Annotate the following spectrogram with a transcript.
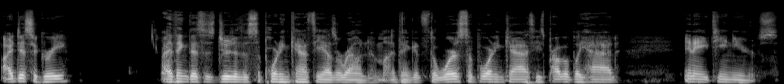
I disagree. I think this is due to the supporting cast he has around him. I think it's the worst supporting cast he's probably had in 18 years.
